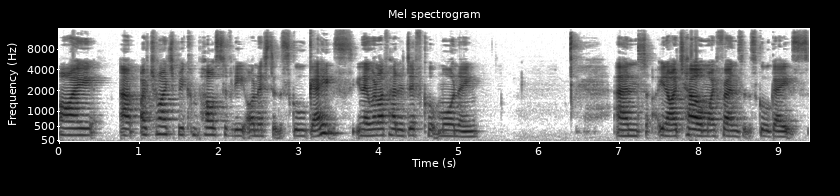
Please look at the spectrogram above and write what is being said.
I uh, I try to be compulsively honest at the school gates. You know, when I've had a difficult morning, and you know, I tell my friends at the school gates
